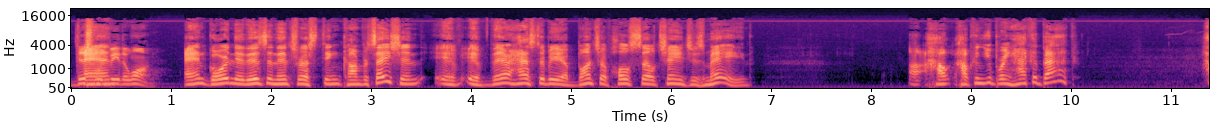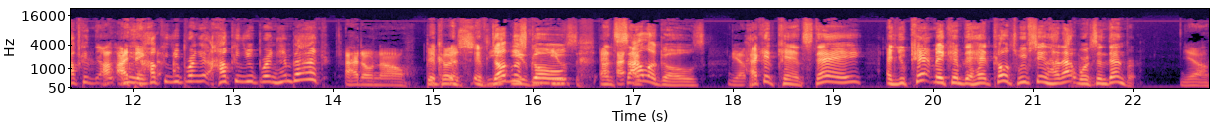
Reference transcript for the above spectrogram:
this would be the one. And Gordon, it is an interesting conversation. If if there has to be a bunch of wholesale changes made, uh, how how can you bring Hackett back? How can I, I- I mean, think- how can you bring it? How can you bring him back? I don't know because if, if you- Douglas goes you've- and I- I- Saleh goes, Yep. Hackett can't stay, and you can't make him the head coach. We've seen how that works in Denver. Yeah.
